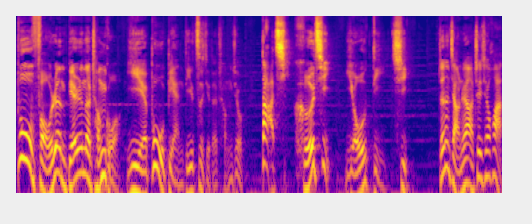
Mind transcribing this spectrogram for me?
不否认别人的成果，也不贬低自己的成就，大气和气有底气。真的讲这样，这些话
